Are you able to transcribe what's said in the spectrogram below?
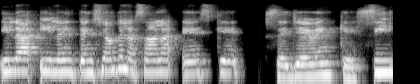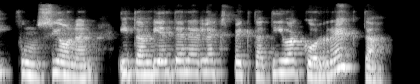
Y la, y la intención de la sala es que se lleven que sí funcionan y también tener la expectativa correcta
